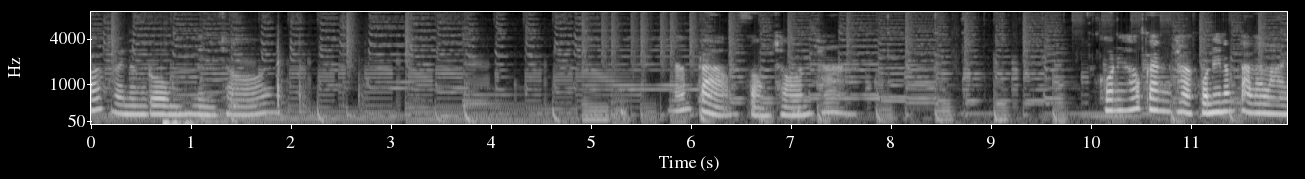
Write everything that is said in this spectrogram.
ซอสหอยนางรม 1 ช้อน น้ำเปล่า 2 ช้อนค่ะ คนให้เข้ากันค่ะ คนให้น้ำตาลละลาย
